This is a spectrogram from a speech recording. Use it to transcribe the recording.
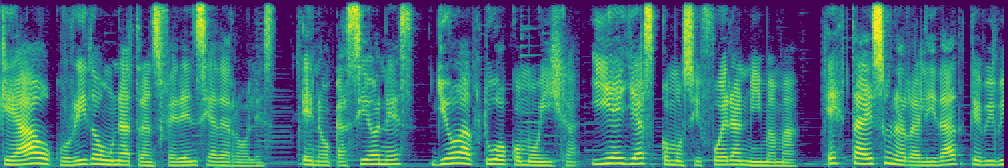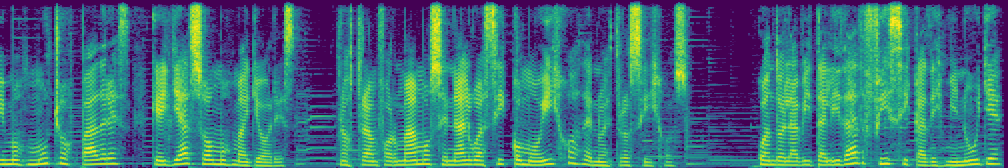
que ha ocurrido una transferencia de roles. En ocasiones yo actúo como hija y ellas como si fueran mi mamá. Esta es una realidad que vivimos muchos padres que ya somos mayores. Nos transformamos en algo así como hijos de nuestros hijos. Cuando la vitalidad física disminuye,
